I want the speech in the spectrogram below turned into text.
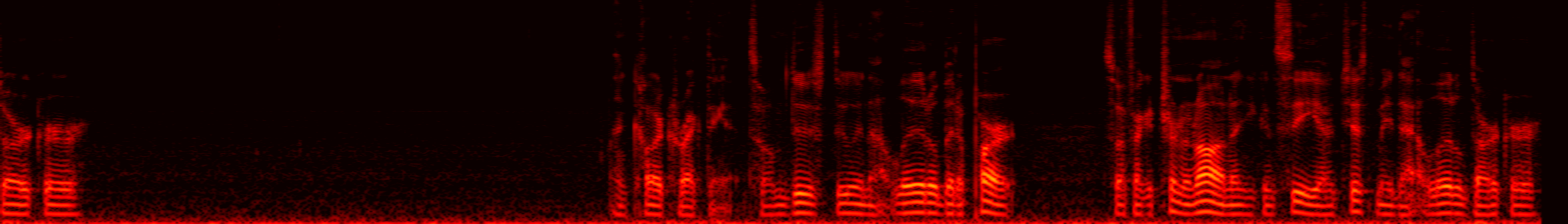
darker and color correcting it. So I'm just doing that little bit apart. So if I could turn it on and you can see I just made that a little darker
